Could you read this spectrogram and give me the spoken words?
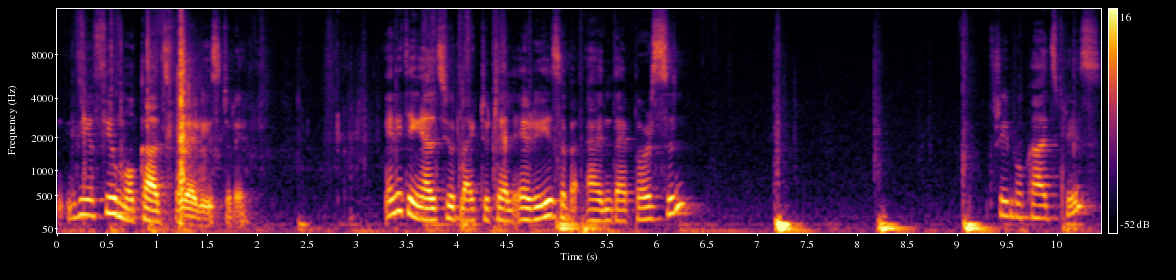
Give me a few more cards for Aries today. Anything else you'd like to tell Aries about, and their person? Three more cards, please.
